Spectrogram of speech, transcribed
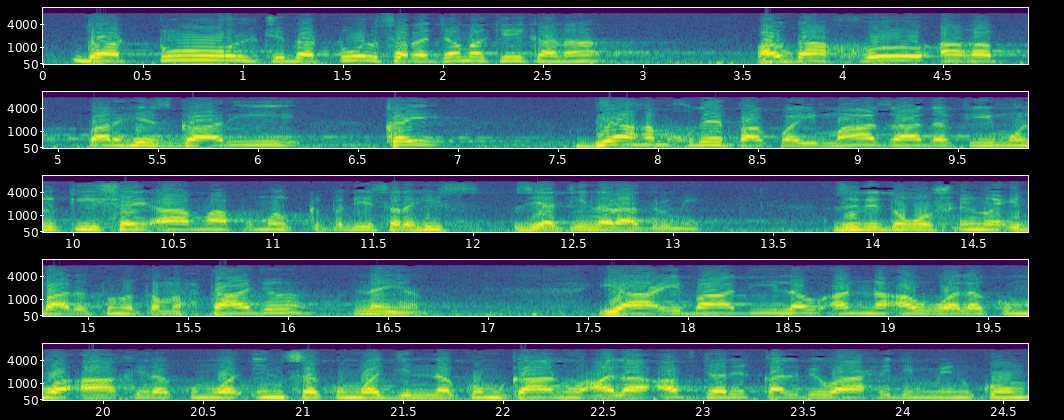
دا ټول چی دا ټول سره جمع کی کنه او دا خو هغه پرهیزګاری کئی بیا هم خدای پاک وایی ما زاد فی ملکی شیئا ما په ملک په دی سره هیڅ زیاتی نه رادرومی زه د دغو شیونو عبادتونو ته محتاج نه یم یا عبادی لو ان اولکم و آخرکم و انسکم و جنکم کانو علی افجر قلب واحد منکم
